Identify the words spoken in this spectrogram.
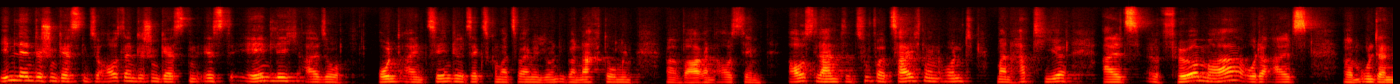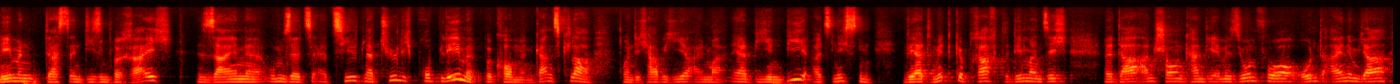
inländischen Gästen zu ausländischen Gästen ist ähnlich, also rund ein Zehntel, 6,2 Millionen Übernachtungen äh, waren aus dem Ausland zu verzeichnen. Und man hat hier als äh, Firma oder als ähm, Unternehmen, das in diesem Bereich seine Umsätze erzielt, natürlich Probleme bekommen, ganz klar. Und ich habe hier einmal Airbnb als nächsten Wert mitgebracht, den man sich äh, da anschauen kann. Die Emission vor rund einem Jahr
